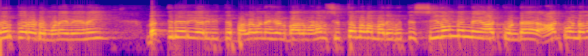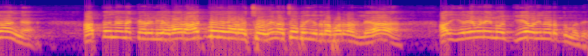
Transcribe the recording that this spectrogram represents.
மூர்க்கரோடு முனைவேனை பக்தி நெறி அறிவித்து பலவனைகள் பார்வனம் சித்தமலம் அறிவித்து சிவம் என்னை ஆட்கொண்ட ஆட்கொண்டதாங்க. அத்தனென கரளியவார் ஆத்மருவார் அச்சோவின் அச்சோபதியத்தில் பாடுறார் இல்லையா? அது இறைவனை நோக்கியே வழிநடத்தும் அது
